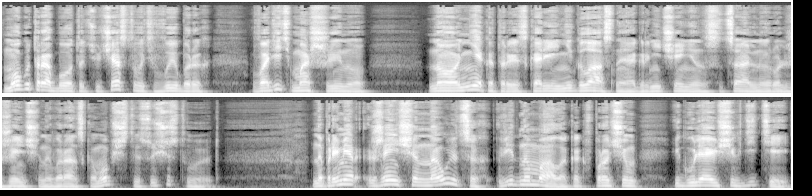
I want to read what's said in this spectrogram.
могут работать, участвовать в выборах, водить машину, но некоторые, скорее негласные ограничения на социальную роль женщины в иранском обществе существуют. Например, женщин на улицах видно мало, как, впрочем, и гуляющих детей.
